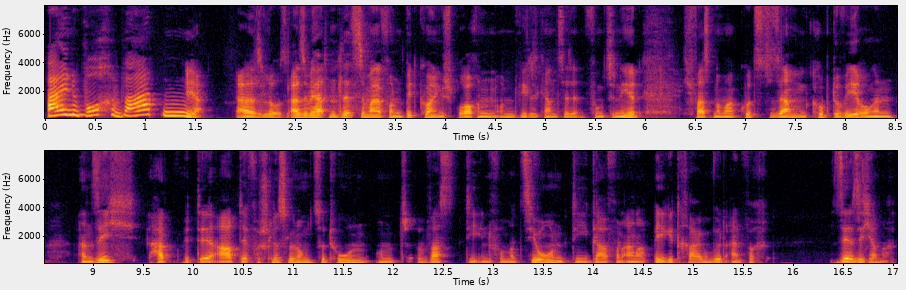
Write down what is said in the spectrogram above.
eine Woche warten. ja, also los. Also wir hatten das letzte Mal von Bitcoin gesprochen und wie das Ganze funktioniert. Ich fasse nochmal kurz zusammen. Kryptowährungen an sich hat mit der Art der Verschlüsselung zu tun und was die Information, die da von A nach B getragen wird, einfach sehr sicher macht.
